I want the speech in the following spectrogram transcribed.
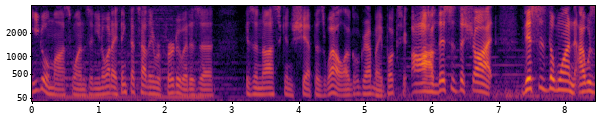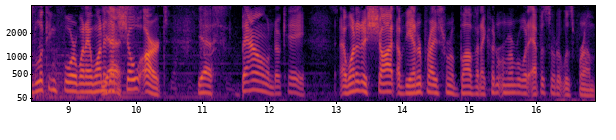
Eaglemoss ones, and you know what? I think that's how they refer to it as a is a Nausicaan ship as well. I'll go grab my books here. Oh, this is the shot. This is the one I was looking for when I wanted that show art. Yes. Bound. Okay. I wanted a shot of the Enterprise from above, and I couldn't remember what episode it was from.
